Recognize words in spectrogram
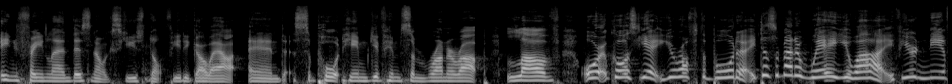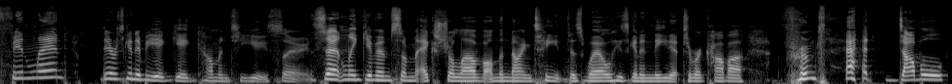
in Finland, there's no excuse not for you to go out and support him, give him some runner up love. Or, of course, yeah, you're off the border. It doesn't matter where you are. If you're near Finland, there's going to be a gig coming to you soon. Certainly give him some extra love on the 19th as well. He's going to need it to recover from that double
